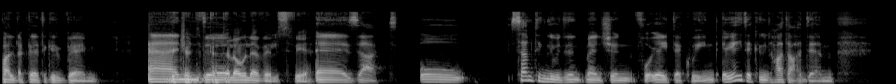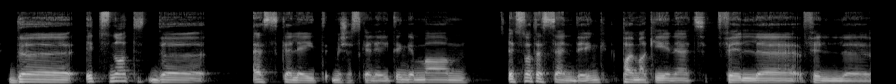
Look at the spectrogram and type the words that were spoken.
bħal dak li jagħtik il-gvern. And uh, low levels fih. Eżatt. U something that we didn't mention fuq Rate Queen, Rate Queen ħa taħdem. The, it's not the escalate, mhux escalating, imma it's not ascending palma kienet fil, eh, fil, eh,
